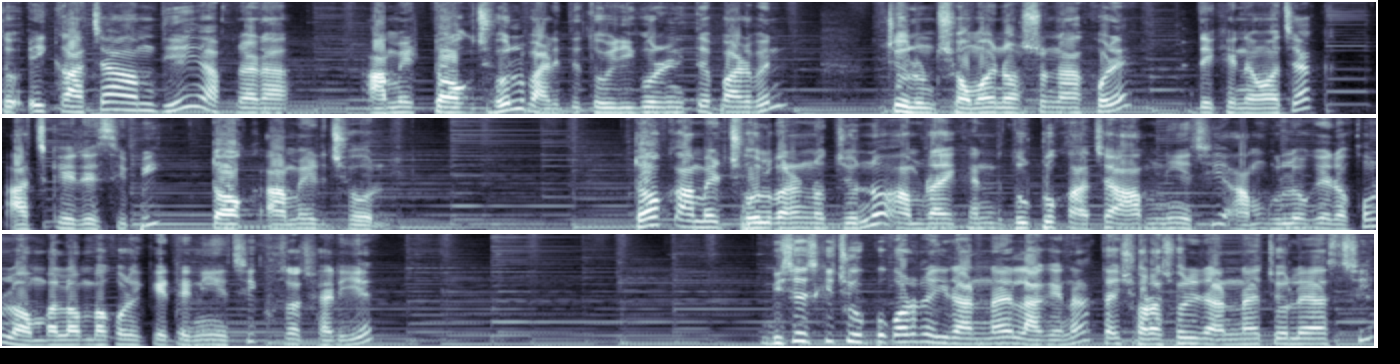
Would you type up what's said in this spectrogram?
তো এই কাঁচা আম দিয়েই আপনারা আমের টক ঝোল বাড়িতে তৈরি করে নিতে পারবেন। চলুন সময় নষ্ট না করে দেখে নেওয়া যাক আজকের রেসিপি টক আমের ঝোল। টক আমের ঝোল বানানোর জন্য আমরা এখানে দুটো কাঁচা আম নিয়েছি। আমগুলোকে এরকম লম্বা লম্বা করে কেটে নিয়েছি, খোসা ছাড়িয়ে। বিশেষ কিছু উপকরণ এই রান্নায় লাগে না, তাই সরাসরি রান্নায় চলে আসছি।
